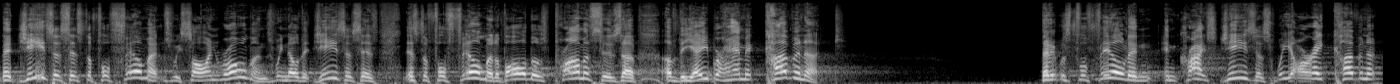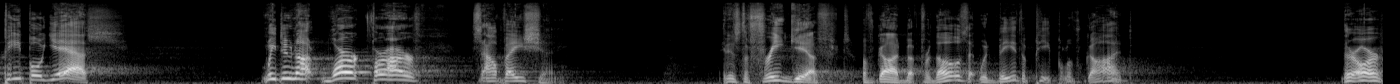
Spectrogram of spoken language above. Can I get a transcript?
that Jesus is the fulfillment, as we saw in Romans. We know that Jesus is, is the fulfillment of all those promises of, of the Abrahamic covenant. That it was fulfilled in, in Christ Jesus. We are a covenant people, yes. We do not work for our salvation. It is the free gift of God. But for those that would be the people of God, there are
